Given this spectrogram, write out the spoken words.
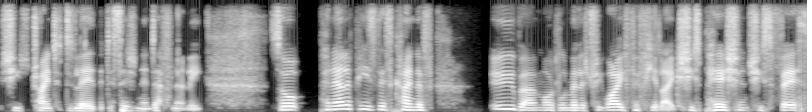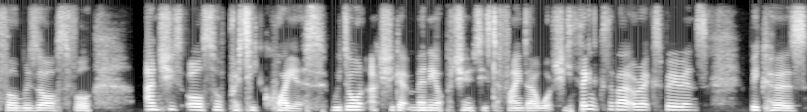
she's trying to delay the decision indefinitely. So Penelope's this kind of uber model military wife, if you like. She's patient, she's faithful, resourceful, and she's also pretty quiet. We don't actually get many opportunities to find out what she thinks about her experience because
